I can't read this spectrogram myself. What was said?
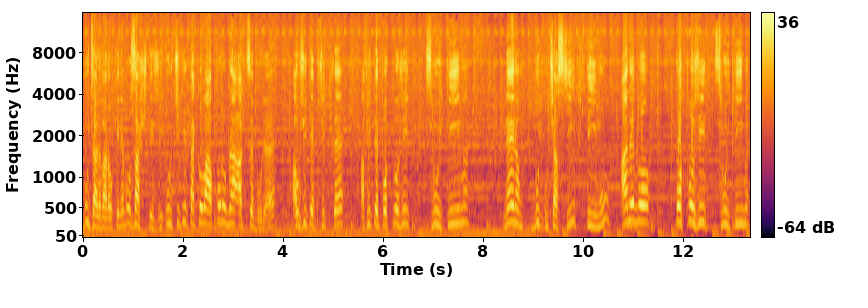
buď za dva roky nebo za čtyři, určitě taková podobná akce bude a určitě přijďte a přijďte podpořit svůj tým, nejenom buď účastí v týmu, anebo podpořit svůj tým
